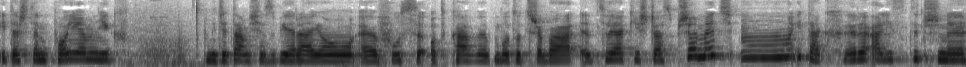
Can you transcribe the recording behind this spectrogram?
i też ten pojemnik gdzie tam się zbierają e, fusy od kawy, bo to trzeba co jakiś czas przemyć. Mm, no i tak, realistyczny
